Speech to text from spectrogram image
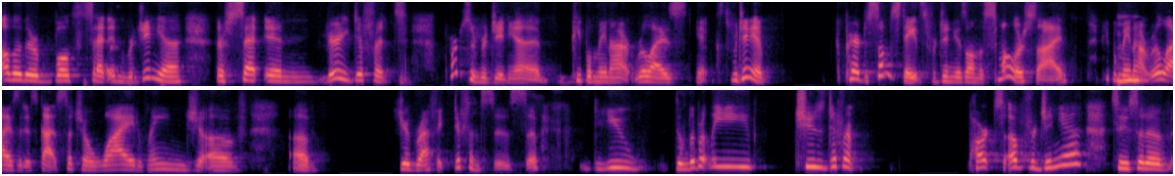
although they're both set in Virginia, they're set in very different parts of Virginia, people may not realize, you know, Virginia, compared to some states, Virginia is on the smaller side. People may mm-hmm. not realize that it's got such a wide range of, of geographic differences. So, do you deliberately choose different parts of Virginia to sort of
